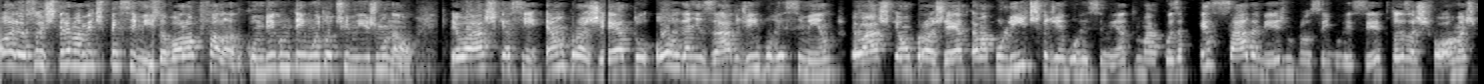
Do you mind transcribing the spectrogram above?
Olha, eu sou extremamente pessimista, eu vou logo falando. Comigo não tem muito otimismo, não. Eu acho que, assim, é um projeto organizado de emburrecimento. Eu acho que é um projeto, é uma política de emburrecimento, uma coisa pensada mesmo para você emburrecer, de todas as formas.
